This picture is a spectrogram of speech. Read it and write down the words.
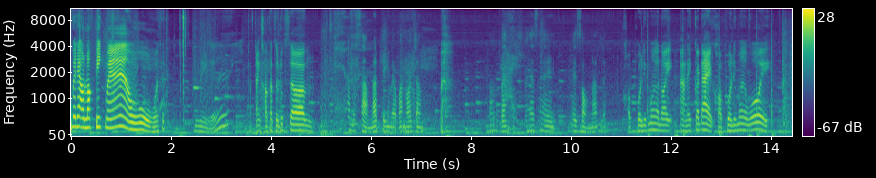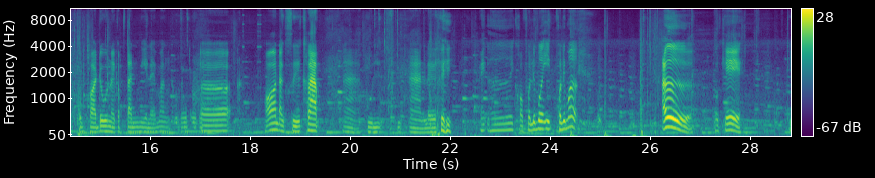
ไม่ได้เอาล็อกปิกมา โอ้โหถ้าไม่เอ้ยกับตันขอกระสุนลูกซองถ้ามันสามนัดเองแล้วว่าน้อยจังเอาไปไปให้ให้ให้สองนัดเลย ขอโพลิเมอร์หน่อยอะไรก็ได้ขอโพลิเมอร์โว้ยผมขอดูหน่อยกับตันมีอะไรบ้างดูเลยดูเลเอ่ยออ๋อหนังสือครับ อ่าคุณอ่านเลยแม่งเอ้ย ขอโพลิเมอร์อีกโพลิเมอร์ เออ โอเค ที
